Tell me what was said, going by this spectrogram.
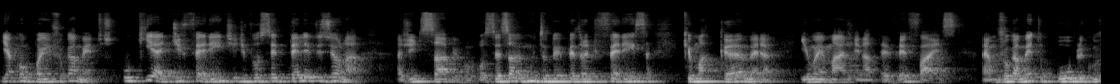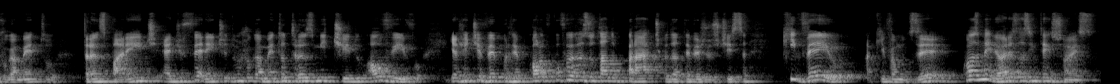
e acompanhe julgamentos. O que é diferente de você televisionar. A gente sabe, você sabe muito bem, Pedro, a diferença que uma câmera e uma imagem na TV faz. É um julgamento público, um julgamento transparente é diferente de um julgamento transmitido ao vivo. E a gente vê, por exemplo, qual foi o resultado prático da TV Justiça, que veio, aqui vamos dizer, com as melhores das intenções.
